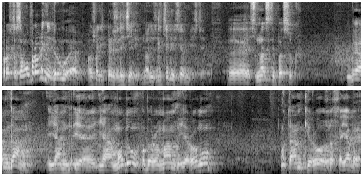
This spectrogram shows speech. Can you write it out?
Просто самоуправление другое, потому что они теперь взлетели, но они взлетели все вместе. 17-й посук. Беамдам Ямоду, Оберомам Ярому, Утам Киро Хаябе.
